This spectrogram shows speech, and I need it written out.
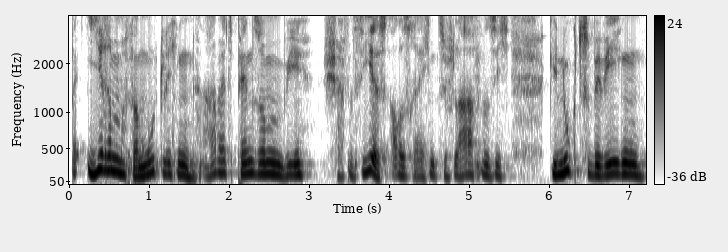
Bei Ihrem vermutlichen Arbeitspensum, wie Schaffen Sie es, ausreichend zu schlafen, sich genug zu bewegen,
